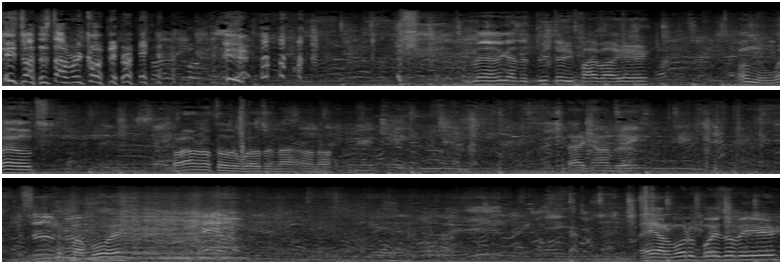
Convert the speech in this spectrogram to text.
He's about to stop recording right now. Man, we got the 335 out here on the welds. Well, I don't know if those are welds or not. I don't know. Bag Honda. What's up, bro? My boy. Hey, Hey, automotive boys over here.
